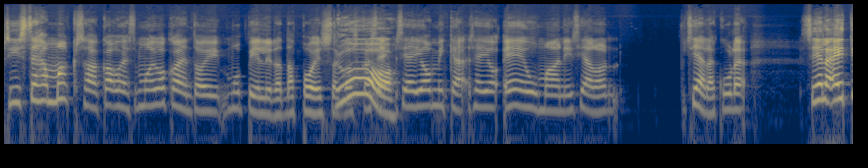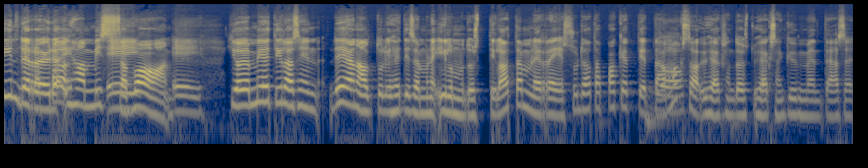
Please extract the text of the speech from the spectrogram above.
Siis sehän maksaa kauheasti. Mulla on koko ajan toi mobiilidata poissa, Joo. koska se, se, ei ole mikä, se ei ole EU-maa, niin siellä on, siellä kuule... Siellä ei tinderöidä pa- ihan missä ei, vaan. Ei. Joo, ja minä tilasin, DNAlta tuli heti semmoinen ilmoitus, tilaa tämmöinen reissudatapaketti, että tämä maksaa 19,90 ja se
